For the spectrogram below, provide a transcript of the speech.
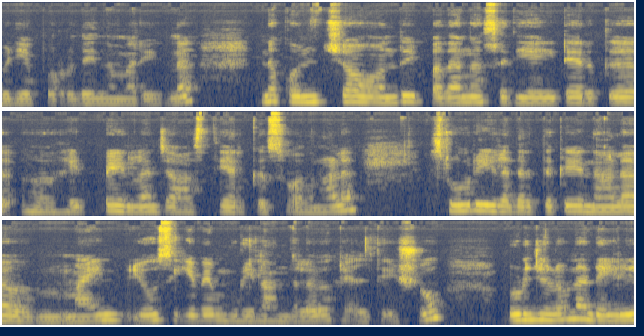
வீடியோ போடுறது இந்த மாதிரின்னு இன்னும் கொஞ்சம் வந்து இப்போ தாங்க சரியாகிட்டே இருக்குது ஹெட் பெயின்லாம் ஜாஸ்தியாக இருக்குது ஸோ அதனால் ஸ்டோரி எழுதுறதுக்கு என்னால் மைண்ட் யோசிக்கவே முடியல. அந்தளவு ஹெல்த் இஷ்யூ முடிஞ்சளவு நான் டெய்லி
